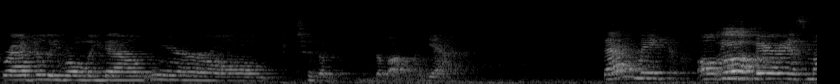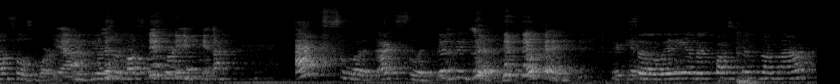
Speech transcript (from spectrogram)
gradually rolling down to the, the bottom. Yeah. That'll make all these Oh. various muscles work. Yeah. You feel some muscles working? yeah. Excellent, excellent. Good, good, good. Okay. Okay. So any other questions on that?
